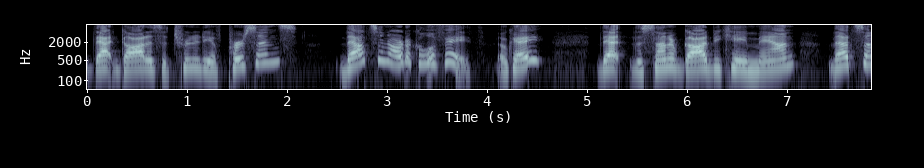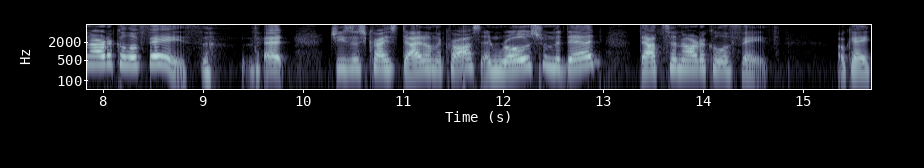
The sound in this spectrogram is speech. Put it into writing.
that God is a trinity of persons, that's an article of faith, okay? That the Son of God became man, that's an article of faith. that Jesus Christ died on the cross and rose from the dead, that's an article of faith. Okay?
